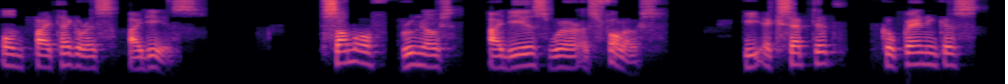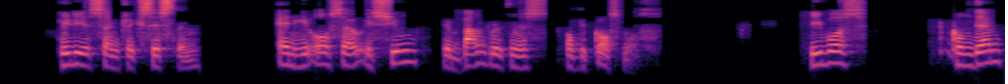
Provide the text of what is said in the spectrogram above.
on Pythagoras' ideas. Some of Bruno's ideas were as follows. He accepted Copernicus' heliocentric system and he also assumed the boundlessness of the cosmos. He was condemned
